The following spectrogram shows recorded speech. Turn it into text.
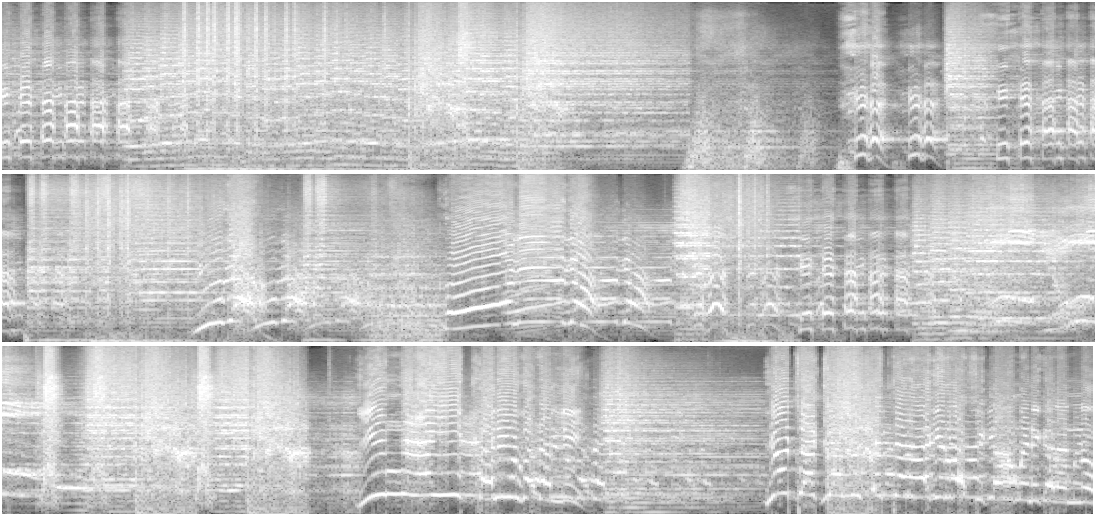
ಸಿದ್ಧರಾಗಿರುವ ಶಿಖಾಮಣಿಗಳನ್ನು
